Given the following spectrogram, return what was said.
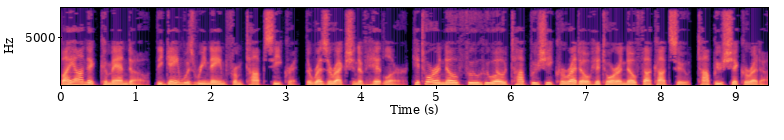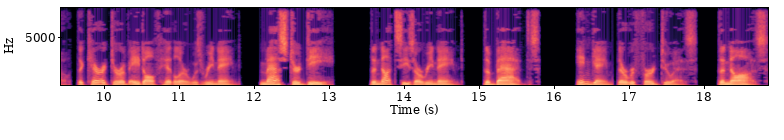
Bionic Commando, the game was renamed from Top Secret, The Resurrection of Hitler, Hitora no Fu Huo Tapushi Kureto Hitora no Fukatsu, Tapu Shikureto. The character of Adolf Hitler was renamed Master D. The Nazis are renamed the Bads. In-game, they're referred to as the Naz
